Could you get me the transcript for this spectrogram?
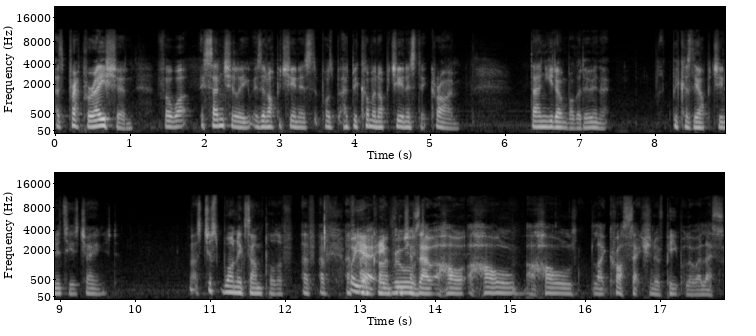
as preparation for what essentially is an opportunist was had become an opportunistic crime, then you don't bother doing it because the opportunity has changed. That's just one example of of, of, of Well, yeah, crime it rules out a whole, a whole, a whole like cross section of people who are less,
